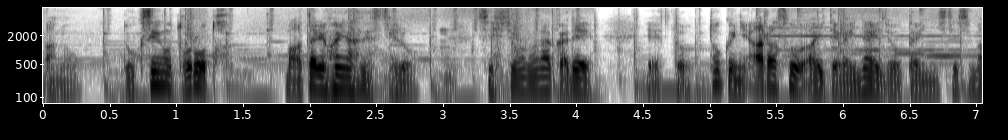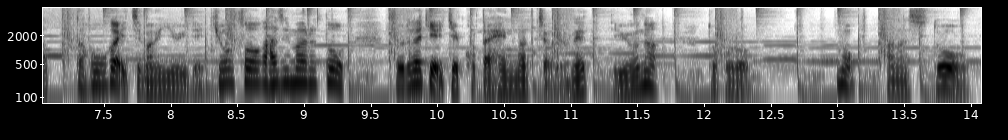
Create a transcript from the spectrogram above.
あの、独占を取ろうと。まあ、当たり前なんですけど、市場の中で、えっと、特に争う相手がいない状態にしてしまった方が一番優位で、競争が始まると、それだけ結構大変になっちゃうよねっていうようなところの話と、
